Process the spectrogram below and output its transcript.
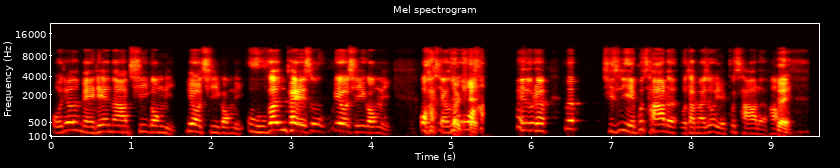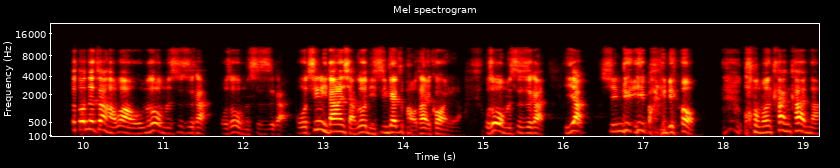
我就是每天呢七公里、六七公里，五分配速六七公里。哇，想说哇，配速六那。其实也不差了，我坦白说也不差了哈。对，他说那这样好不好？我们说我们试试看。我说我们试试看。我心里当然想说你是应该是跑太快了。我说我们试试看，一样心率一百六，我们看看呢，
